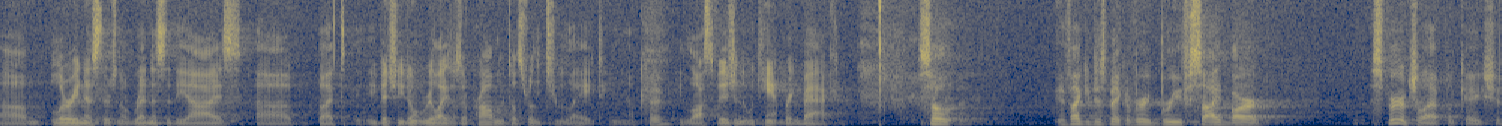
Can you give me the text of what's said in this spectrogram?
um, blurriness. There's no redness of the eyes. Uh, but eventually, you don't realize there's a problem until it's really too late. You know, Okay. you lost vision that we can't bring back. So, if I could just make a very brief sidebar spiritual application.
